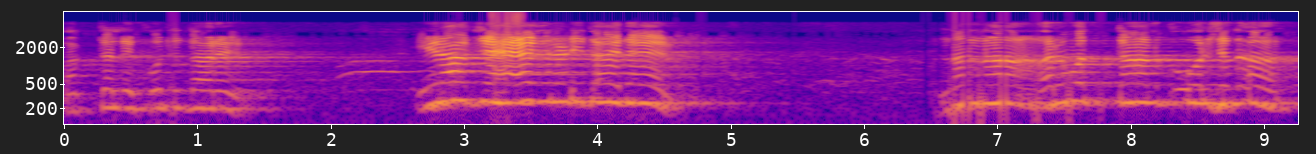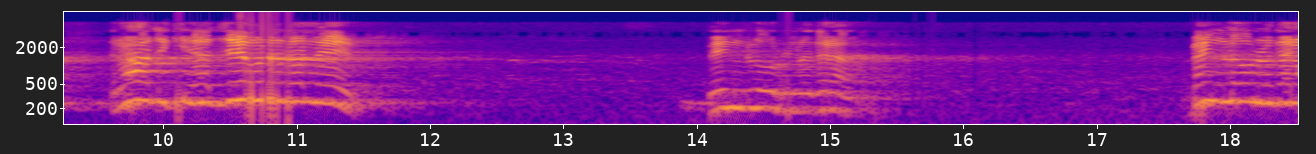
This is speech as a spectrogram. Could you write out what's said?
ಪಕ್ಕದಲ್ಲಿ ಕೂತಿದ್ದಾರೆ. ಈ ರಾಜ್ಯ ಹೇಗೆ ನಡೀತಾ ಇದೆ? ನನ್ನ ಅರವತ್ನಾಲ್ಕು ವರ್ಷದ ರಾಜಕೀಯ ಜೀವನದಲ್ಲಿ ಬೆಂಗಳೂರು ನಗರ ಬೆಂಗಳೂರು ನಗರ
